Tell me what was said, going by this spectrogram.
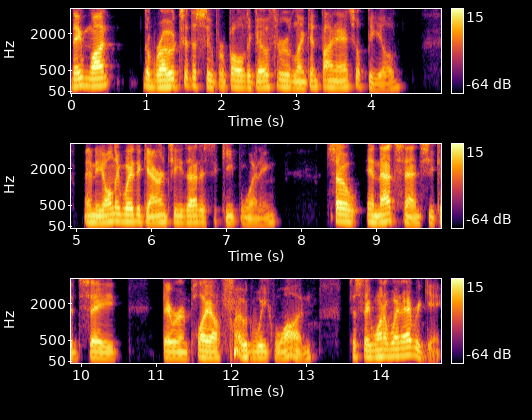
They want the road to the Super Bowl to go through Lincoln Financial Field, and the only way to guarantee that is to keep winning. So, in that sense, you could say they were in playoff mode week one because they want to win every game.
